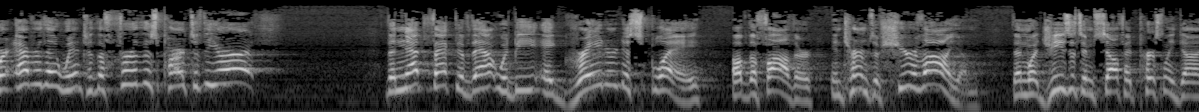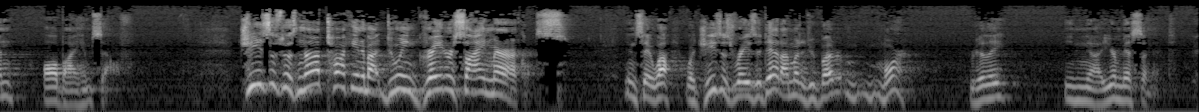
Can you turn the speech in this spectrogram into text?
wherever they went to the furthest parts of the earth. The net effect of that would be a greater display of the Father in terms of sheer volume than what Jesus himself had personally done all by himself. Jesus was not talking about doing greater sign miracles. You can say, well, well, Jesus raised the dead. I'm going to do better, more. Really? No, you're missing it.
